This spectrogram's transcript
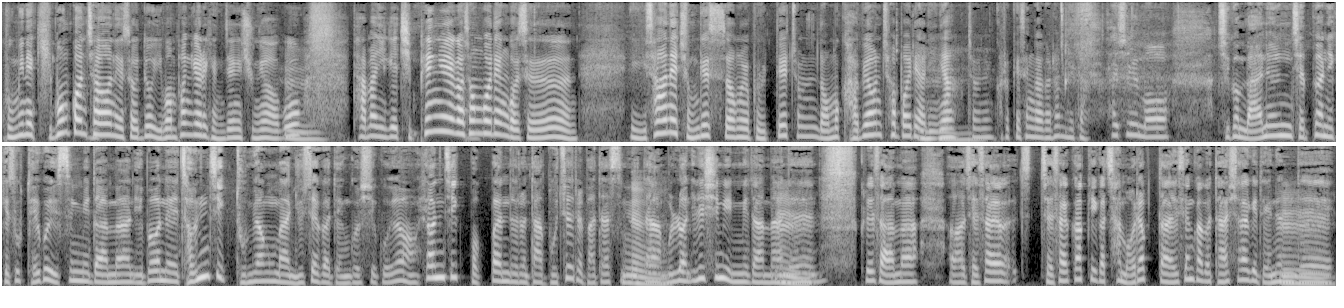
국민의 기본권 차원에서도 이번 판결이 굉장히 중요하고 음. 다만 이게 집행유예가 선고된 것은 이 사안의 중대성을 볼 때 좀 너무 가벼운 처벌이 아니냐 음. 저는 그렇게 생각을 합니다. 사실 뭐 지금 많은 재판이 계속되고 있습니다만 이번에 전직 두 명만 유죄가 된 것이고요. 현직 법관들은 다 무죄를 받았습니다. 네. 물론 1심입니다만은 음. 그래서 아마 어 제살 제살 깎기가 참 어렵다 이 생각을 다시 하게 되는데 음.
